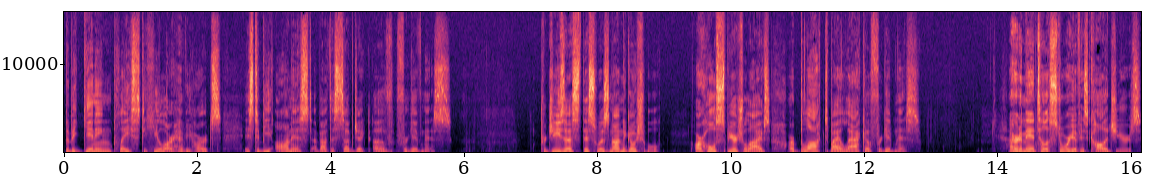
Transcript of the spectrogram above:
The beginning place to heal our heavy hearts is to be honest about the subject of forgiveness. For Jesus, this was non negotiable. Our whole spiritual lives are blocked by a lack of forgiveness. I heard a man tell a story of his college years.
